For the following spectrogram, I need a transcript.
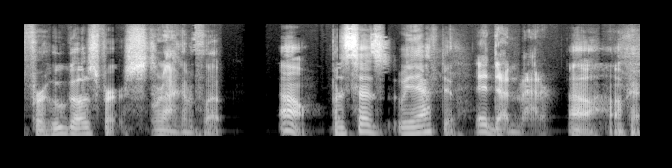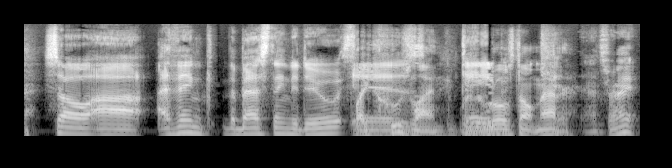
for who goes first. We're not gonna flip. Oh, but it says we have to. It doesn't matter. Oh, okay. So uh, I think the best thing to do It's like is whose line, where the rules don't matter. That's right.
